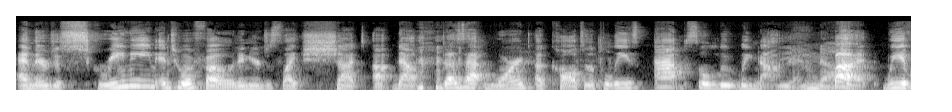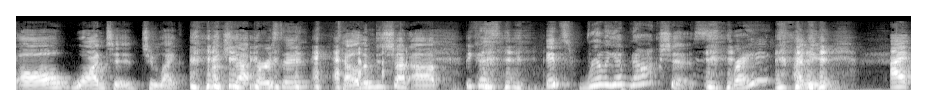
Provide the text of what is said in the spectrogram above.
and they're just screaming into a phone and you're just like, shut up. Now, does that warrant a call to the police? Absolutely not. Yeah, no. But we have all wanted to like punch that person, tell them to shut up because it's really obnoxious, right? I mean, I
